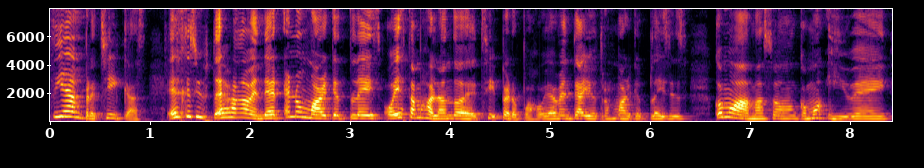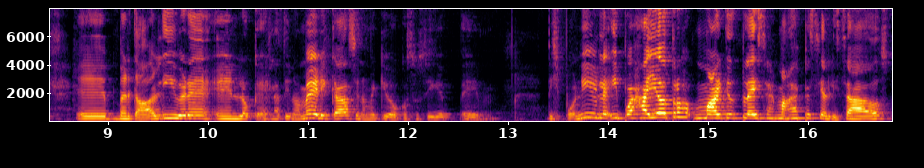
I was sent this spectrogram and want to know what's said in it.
Siempre, chicas, es que si ustedes van a vender en un marketplace, hoy estamos hablando de Etsy, pero pues obviamente hay otros marketplaces como Amazon, como eBay, eh, Mercado Libre en lo que es Latinoamérica, si no me equivoco, eso sigue eh, disponible. Y pues hay otros marketplaces más especializados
